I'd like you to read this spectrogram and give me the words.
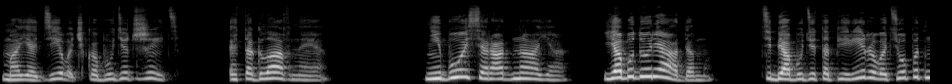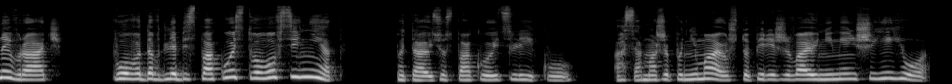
Моя девочка будет жить. Это главное. Не бойся, родная. Я буду рядом. Тебя будет оперировать опытный врач. Поводов для беспокойства вовсе нет. Пытаюсь успокоить Лику, а сама же понимаю, что переживаю не меньше ее.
